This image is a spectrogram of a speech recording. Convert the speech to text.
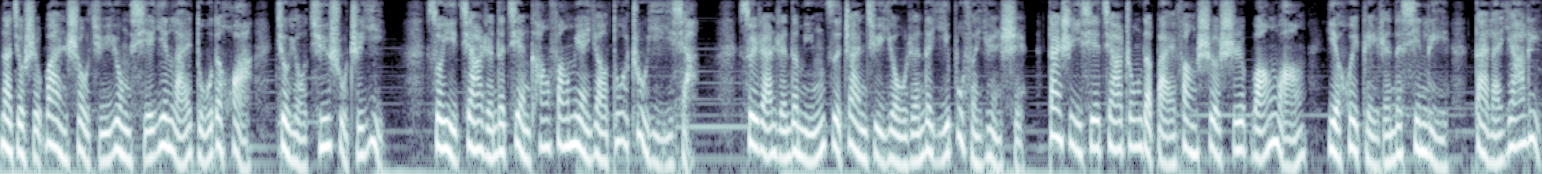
那就是万寿菊用谐音来读的话，就有拘束之意。所以家人的健康方面要多注意一下。虽然人的名字占据有人的一部分运势，但是一些家中的摆放设施往往也会给人的心理带来压力，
